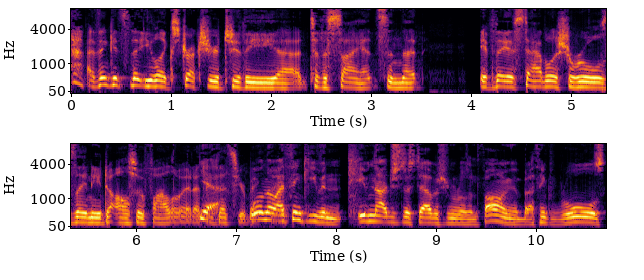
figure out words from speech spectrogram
I think it's that you like structure to the uh, to the science and that if they establish rules they need to also follow it. I yeah, think that's your big well, no, thing. I think even even not just establishing rules and following them, but I think rules,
